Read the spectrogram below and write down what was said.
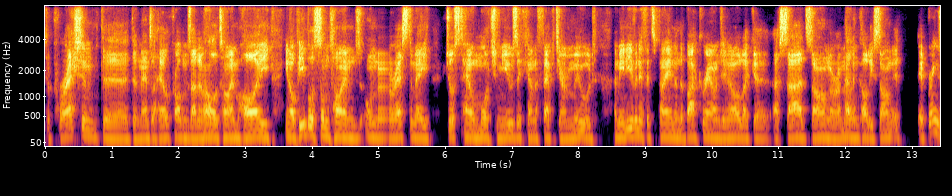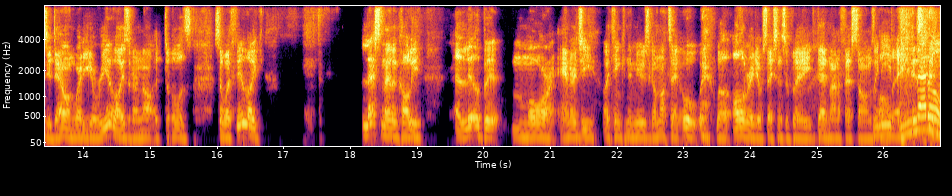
depression, the the mental health problems at an all time high, you know, people sometimes underestimate just how much music can affect your mood. I mean, even if it's playing in the background, you know, like a, a sad song or a melancholy song, it it brings you down, whether you realize it or not, it does. So I feel like less melancholy, a little bit more energy, I think, in the music. I'm not saying, oh, well, all radio stations will play Dead Manifest songs. We need day. metal.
